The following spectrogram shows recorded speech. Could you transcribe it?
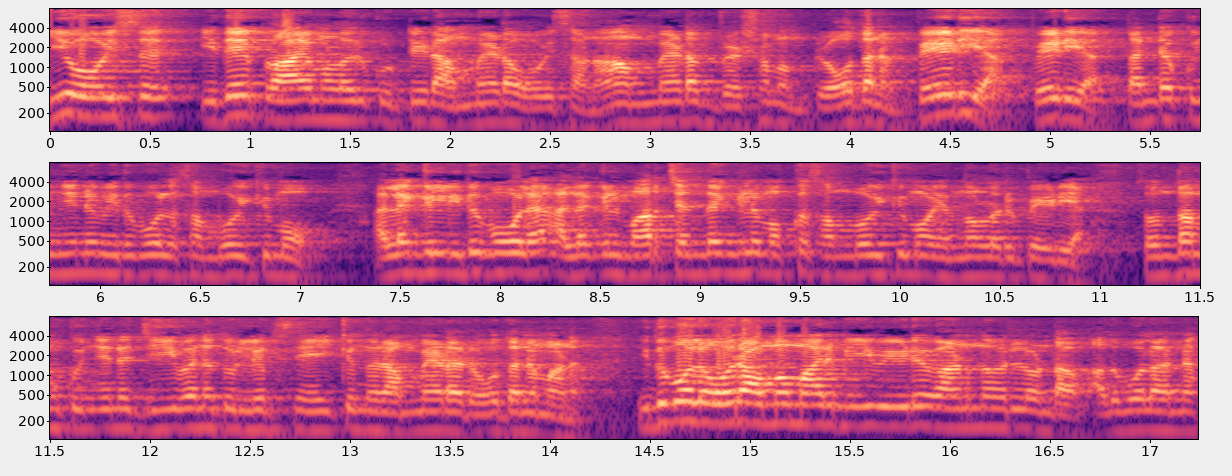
ഈ വോയിസ് ഇതേ പ്രായമുള്ള ഒരു കുട്ടിയുടെ അമ്മയുടെ വോയിസാണ്. ആ അമ്മയുടെ വിഷമം രോദനം പേടിയാ പേടിയാ. തന്റെ കുഞ്ഞിനും ഇതുപോലെ സംഭവിക്കുമോ? അല്ലെങ്കിൽ ഇതുപോലെ അല്ലെങ്കിൽ മറിച്ച് എന്തെങ്കിലും ഒക്കെ സംഭവിക്കുമോ എന്നുള്ളൊരു പേടിയാ. സ്വന്തം കുഞ്ഞിനെ ജീവന തുല്യം സ്നേഹിക്കുന്ന ഒരു അമ്മയുടെ രോദനമാണ്. ഇതുപോലെ ഓരോ അമ്മമാരും ഈ വീഡിയോ കാണുന്നവരിലുണ്ടാവും അതുപോലെ തന്നെ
